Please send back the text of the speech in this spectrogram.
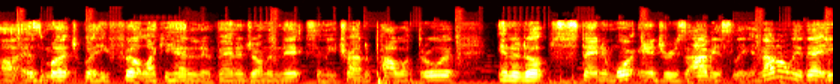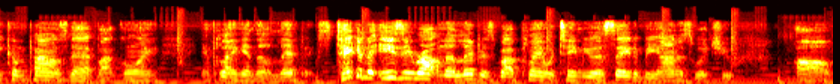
uh, as much, but he felt like he had an advantage on the Knicks and he tried to power through it. Ended up sustaining more injuries, obviously. And not only that, he compounds that by going and playing in the Olympics. Taking the easy route in the Olympics by playing with Team USA, to be honest with you. Um,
